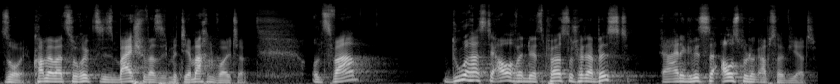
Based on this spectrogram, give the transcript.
So, kommen wir mal zurück zu diesem Beispiel, was ich mit dir machen wollte. Und zwar, du hast ja auch, wenn du jetzt Personal Trainer bist, eine gewisse Ausbildung absolviert.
